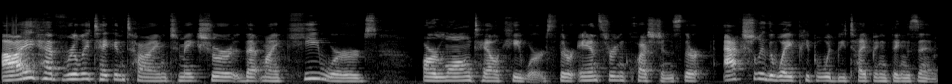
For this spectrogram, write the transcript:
I have really taken time to make sure that my keywords are long tail keywords. They're answering questions. They're actually the way people would be typing things in.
